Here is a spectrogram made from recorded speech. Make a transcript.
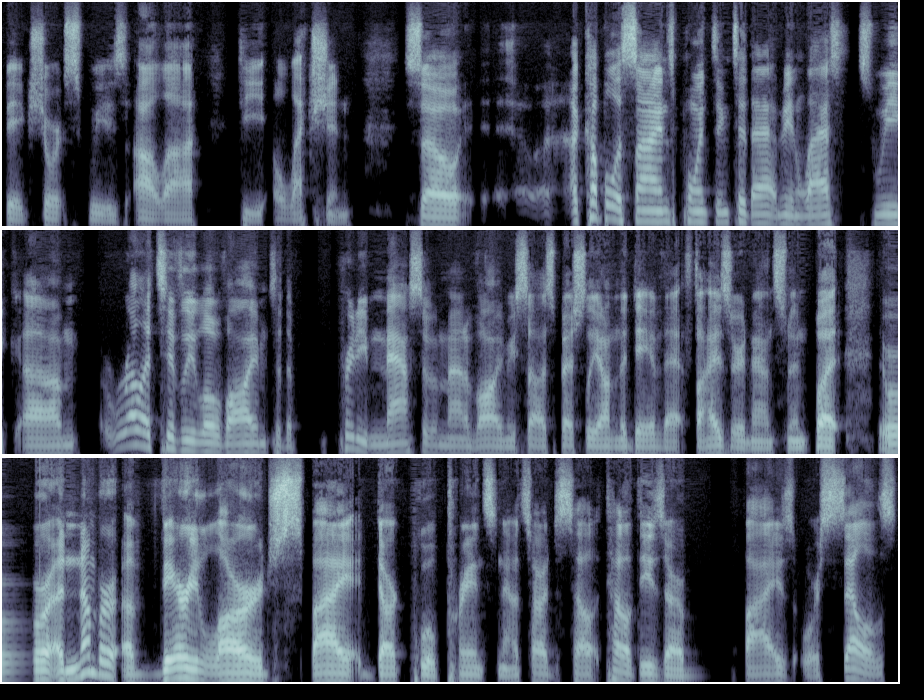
big short squeeze a la the election. So a couple of signs pointing to that. I mean, last week, um, relatively low volume to the pretty massive amount of volume we saw, especially on the day of that Pfizer announcement. But there were a number of very large SPY dark pool prints. Now, it's hard to tell, tell if these are buys or sells.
